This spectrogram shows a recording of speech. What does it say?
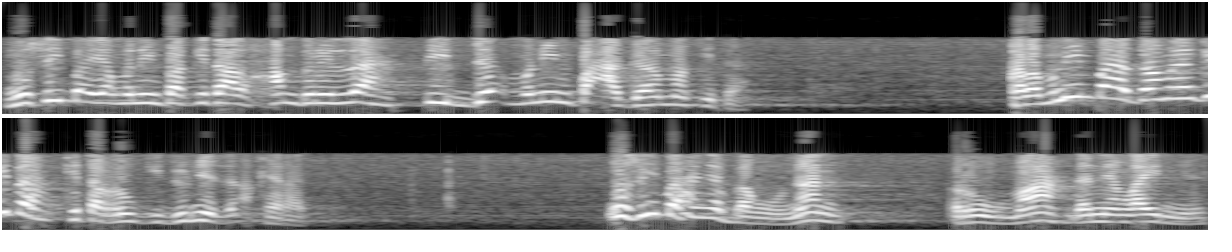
musibah yang menimpa kita alhamdulillah tidak menimpa agama kita. Kalau menimpa agama kita, kita rugi dunia dan akhirat. Musibah hanya bangunan, rumah, dan yang lainnya.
